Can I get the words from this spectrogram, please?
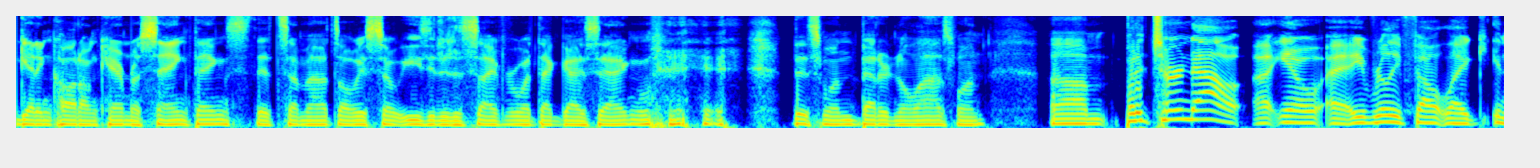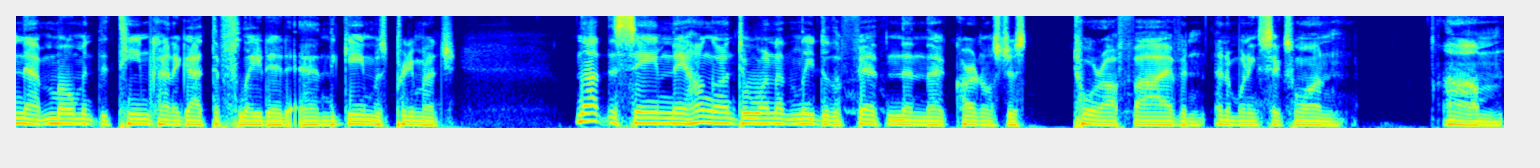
getting caught on camera saying things, that somehow it's always so easy to decipher what that guy's saying. this one better than the last one. Um, but it turned out, uh, you know, it really felt like in that moment the team kind of got deflated and the game was pretty much not the same. They hung on to one and lead to the fifth, and then the Cardinals just tore off five and ended up winning 6 1. Um,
